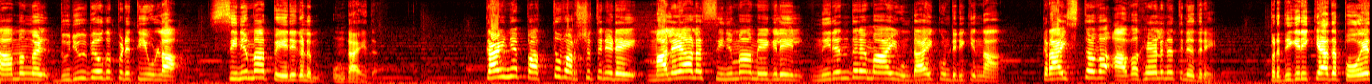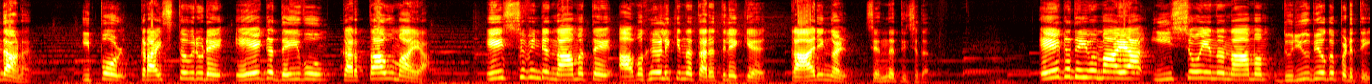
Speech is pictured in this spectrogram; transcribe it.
നാമങ്ങൾ ദുരുപയോഗപ്പെടുത്തിയുള്ള സിനിമാ പേരുകളും ഉണ്ടായത്. കഴിഞ്ഞ പത്ത് വർഷത്തിനിടെ മലയാള സിനിമാ മേഖലയിൽ നിരന്തരമായി ഉണ്ടായിക്കൊണ്ടിരിക്കുന്ന ക്രൈസ്തവ അവഹേളനത്തിനെതിരെ പ്രതികരിക്കാതെ പോയതാണ് ഇപ്പോൾ ക്രൈസ്തവരുടെ ഏക ദൈവവും കർത്താവുമായ യേശുവിന്റെ നാമത്തെ അവഹേളിക്കുന്ന തരത്തിലേക്ക് കാര്യങ്ങൾ ചെന്നെത്തിച്ചത്. ഏകദൈവമായ ഈശോ എന്ന നാമം ദുരുപയോഗപ്പെടുത്തി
